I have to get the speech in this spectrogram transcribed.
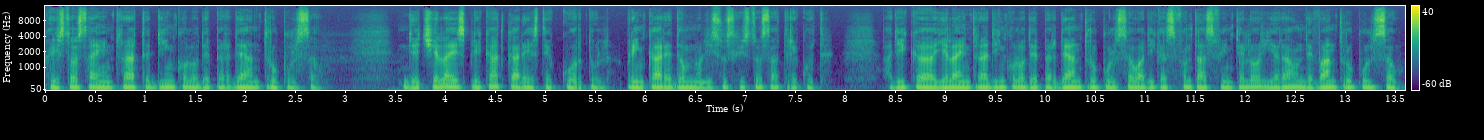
Hristos a intrat dincolo de perdea în trupul său. Deci el a explicat care este cortul prin care Domnul Isus Hristos a trecut. Adică el a intrat dincolo de perdea în trupul său, adică Sfânta Sfintelor era undeva în trupul său.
